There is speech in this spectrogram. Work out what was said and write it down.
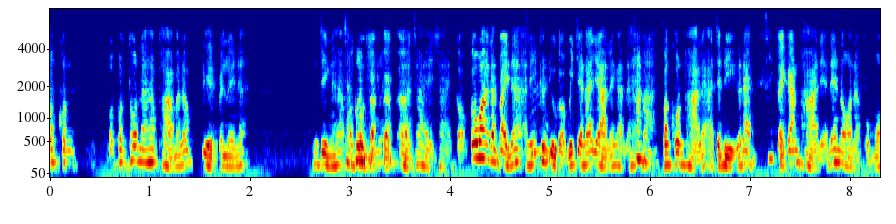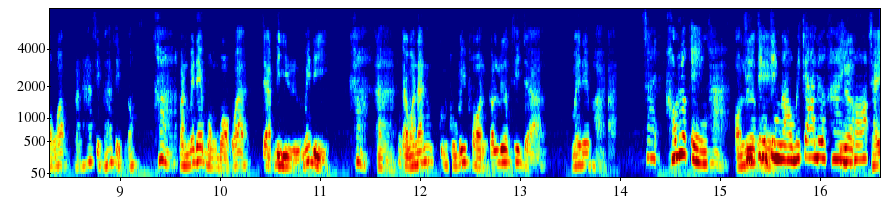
บางคนบางคนโทษนะครับผ่ามาแล้วเปลี่ยนไปเลยนะ จริงๆฮะจากบางคนคนแบบเห็นแบบเออใช่ใช่ก็ก็ว่ากันไปนะอันนี้ขึ้นอยู่กับวิจารณญาณแล้วกันนะฮะค่ะบางคนผ่าแล้วอาจจะดีก็ได้ แต่การผ่าเนี่ยแน่นอนอะผมมองว่ามันห้าสิบห้าสิบเนาะค่ะมันไม่ได้บ่งบอกว่าจะดีหรือไม่ดีค่ะอ่าแต่วันนั้นคุณครูพี่พรก็เลือกที่จะไม่ได้ผ่าตัดใช่เขาเลือกเองค่ะอ๋อเลือกจเองริงๆเราไม่กล้าเลือกให้เลือกเพราะใช้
